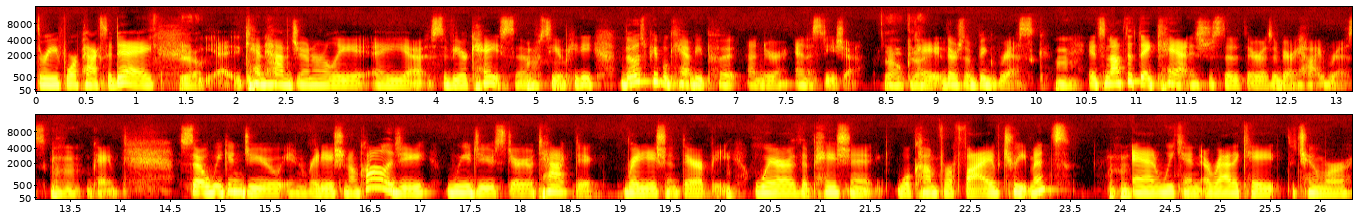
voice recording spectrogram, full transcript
three, four packs a day yeah. can have generally a uh, severe case of mm-hmm. COPD. Those people can't be put under anesthesia. Okay. okay. There's a big risk. Hmm. It's not that they can't, it's just that there is a very high risk. Mm-hmm. Okay. So we can do in radiation oncology, we do stereotactic radiation therapy where the patient will come for five treatments mm-hmm. and we can eradicate the tumor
